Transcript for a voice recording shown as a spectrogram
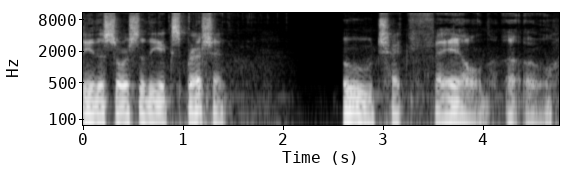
see the source of the expression. Ooh check failed. Uh-oh.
